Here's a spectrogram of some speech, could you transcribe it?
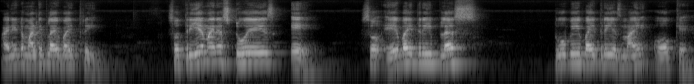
I need to multiply by 3. So 3A minus 2A is A. So A by 3 plus 2B by 3 is my OK.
